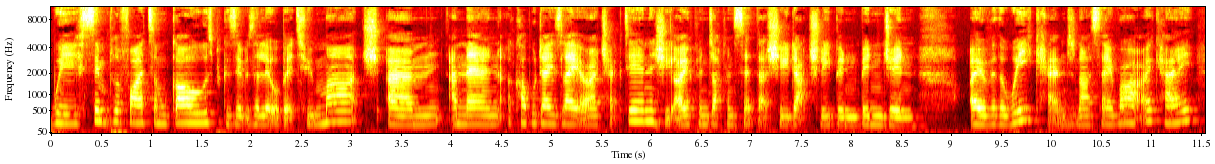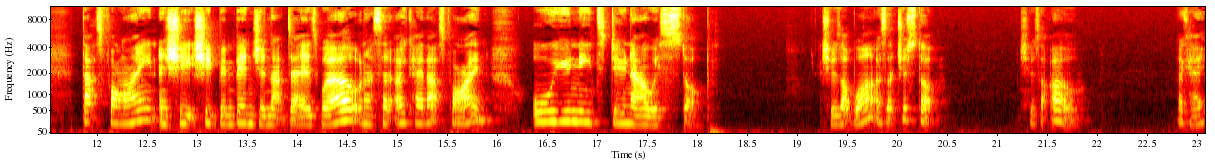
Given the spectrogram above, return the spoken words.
We simplified some goals because it was a little bit too much. Um, and then a couple days later, I checked in and she opened up and said that she'd actually been binging over the weekend. And I say, right, okay, that's fine. And she she'd been binging that day as well. And I said, okay, that's fine. All you need to do now is stop. She was like, what? I was like, just stop. She was like, oh, okay.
